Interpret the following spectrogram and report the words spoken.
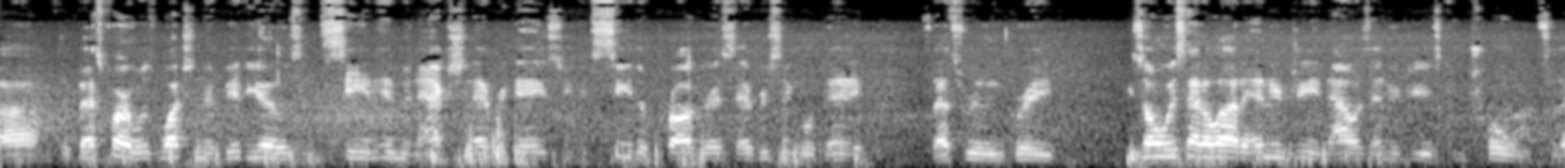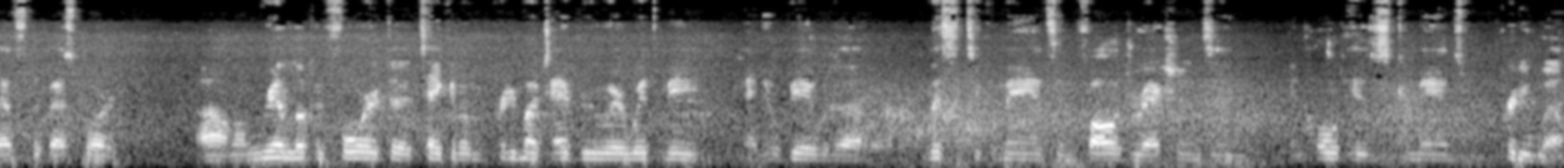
Um, the best part was watching the videos and seeing him in action every day so you could see the progress every single day. So that's really great. He's always had a lot of energy, and now his energy is controlled. So that's the best part. Um, I'm really looking forward to taking him pretty much everywhere with me, and he'll be able to listen to commands and follow directions and, and hold his commands pretty well.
